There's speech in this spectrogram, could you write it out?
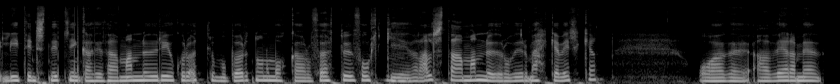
lítinn snillinga því það er mannöður í okkur öllum og börnunum okkar og föttuðu fólki, mm. það er allstað mannöður og við erum ekki að virkja og eh, að vera með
